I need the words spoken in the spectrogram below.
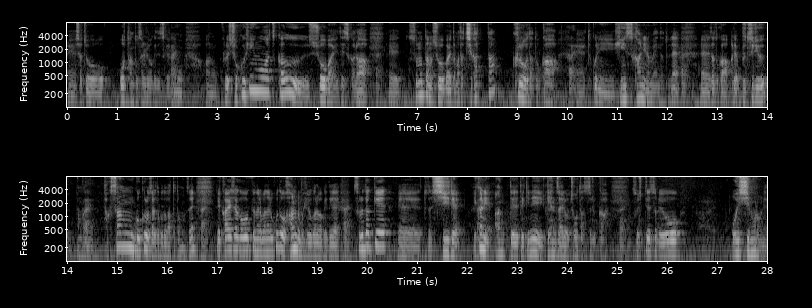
えー社長を担当されるわけですけれども、はい。あのこれ食品を扱う商売ですから、えーその他の商売とまた違った苦労だとか、はい。えー特に品質管理の面だとね、はい。えーだとかあるいは物流なんか、ねはい。たくさんご苦労されたことがあったと思うんですね。はい。で会社が大きくなればなるほど販路も広がるわけで、はい。それだけ、えー仕入れいかに安定的に原材料を調達するか、はい。そしてそれを美味しいものをね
